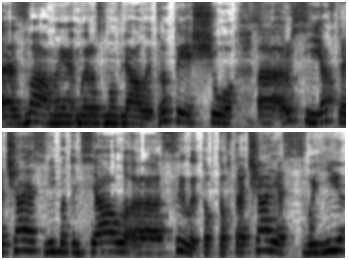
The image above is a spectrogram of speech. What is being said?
е, з вами. Ми розмовляли про те, що е, Росія втрачає свій потенціал сили, тобто втрачає свої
